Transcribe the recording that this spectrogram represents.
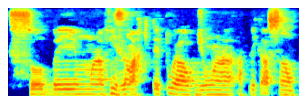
sobre uma visão arquitetural de uma aplicação.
